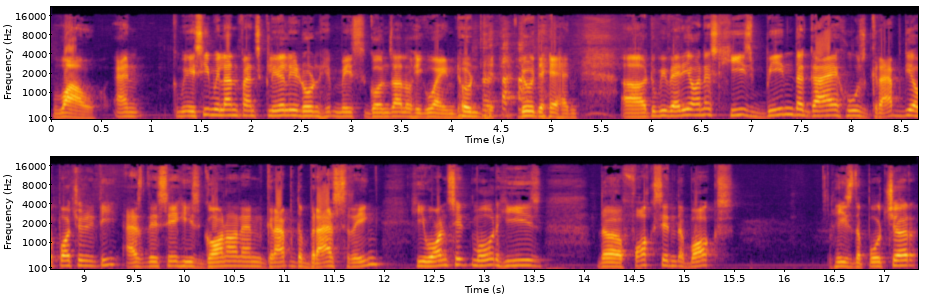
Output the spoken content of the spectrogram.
Wow. And AC Milan fans clearly don't miss Gonzalo Higuain, don't they? do they? And uh, to be very honest, he's been the guy who's grabbed the opportunity. As they say, he's gone on and grabbed the brass ring. He wants it more. He's the fox in the box. He's the poacher.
